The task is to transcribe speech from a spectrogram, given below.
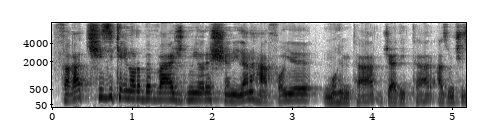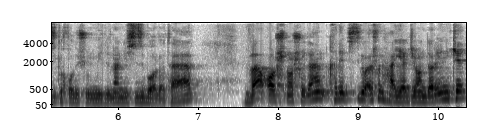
فقط چیزی که اینا رو به وجد میاره شنیدن حرفای مهمتر جدیدتر از اون چیزی که خودشون می‌دونن یه چیزی بالاتر. و آشنا شدن خیلی چیزی که براشون هیجان داره اینی که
